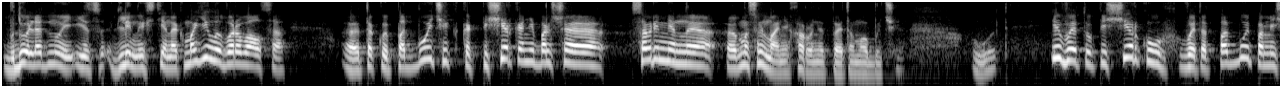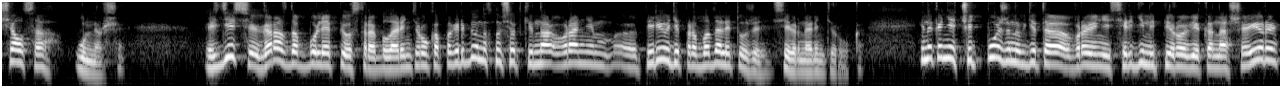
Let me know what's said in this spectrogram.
вдоль одной из длинных стенок могилы вырывался – Э, такой подбойчик, как пещерка небольшая. Современные э, мусульмане хоронят по этому обычаю. Вот. И в эту пещерку, в этот подбой помещался умерший. Здесь гораздо более пестрая была ориентировка погребенных, но все-таки в раннем э, периоде преобладали тоже северная ориентировка. И, наконец, чуть позже, ну где-то в районе середины первого века нашей эры,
